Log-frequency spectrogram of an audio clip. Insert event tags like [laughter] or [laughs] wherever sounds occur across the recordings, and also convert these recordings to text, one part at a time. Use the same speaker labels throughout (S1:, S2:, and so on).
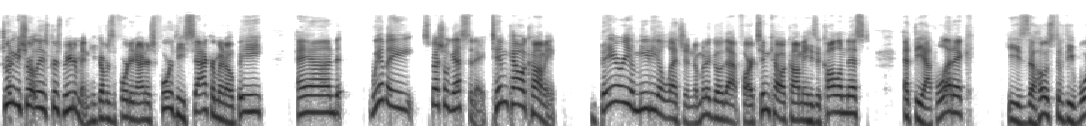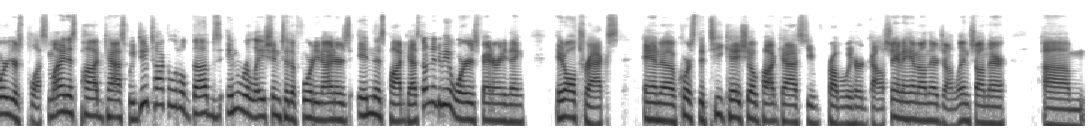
S1: Joining me shortly is Chris Biederman. He covers the 49ers for the Sacramento Bee. And we have a special guest today, Tim Kawakami, Bay Area media legend. I'm going to go that far. Tim Kawakami, he's a columnist at The Athletic. He's the host of the Warriors Plus Minus podcast. We do talk a little dubs in relation to the 49ers in this podcast. Don't need to be a Warriors fan or anything. It all tracks. And uh, of course, the TK Show podcast. You've probably heard Kyle Shanahan on there, John Lynch on there. Um,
